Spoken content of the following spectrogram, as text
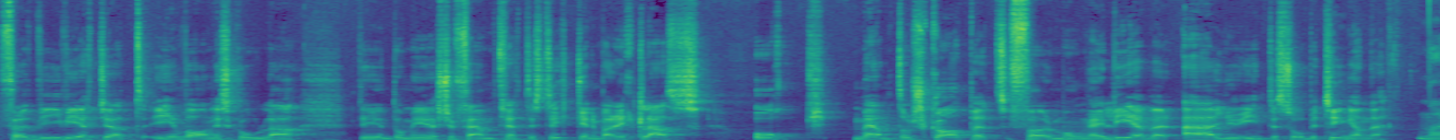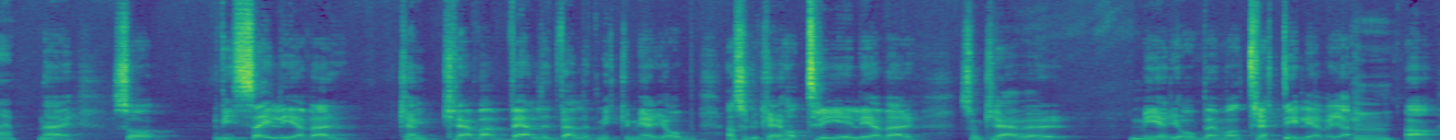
För att vi vet ju att i en vanlig skola, de är 25-30 stycken i varje klass. Och mentorskapet för många elever är ju inte så betyngande. Nej. Nej, så vissa elever kan kräva väldigt, väldigt mycket mer jobb. Alltså du kan ju ha tre elever som kräver mer jobb än vad 30 elever gör. Ja,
